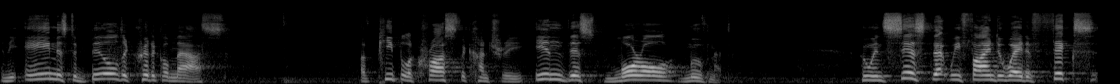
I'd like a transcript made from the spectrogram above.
And the aim is to build a critical mass of people across the country in this moral movement who insist that we find a way to fix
